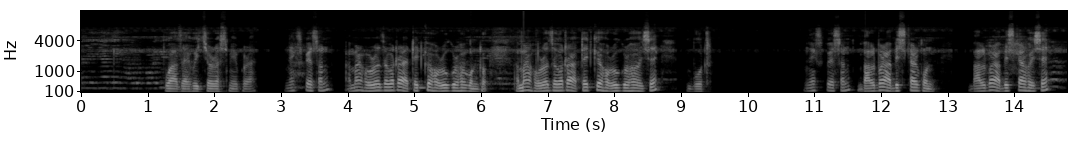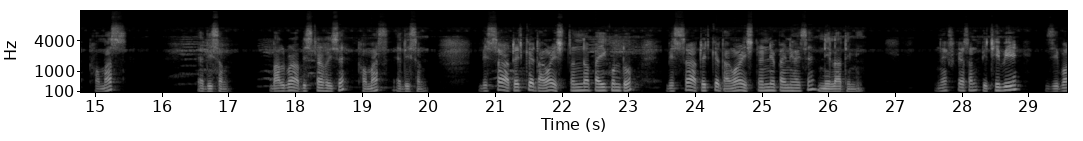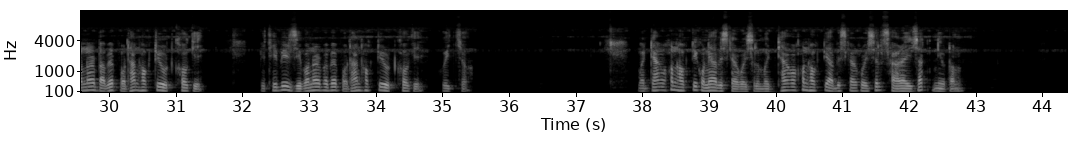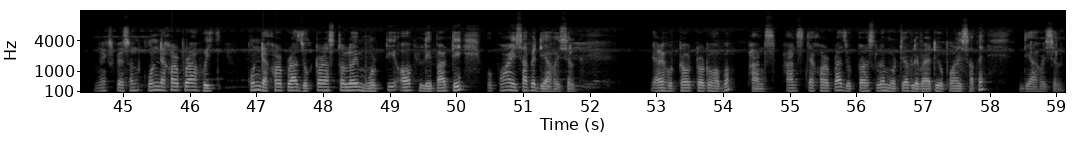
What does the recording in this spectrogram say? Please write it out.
পোৱা যায় সূৰ্যৰ ৰশ্মিৰ পৰা। নেক্সট কুৱেশ্যন আমাৰ সৌৰজগতৰ আটাইতকৈ সৰু গ্ৰহ কোনটো? আমাৰ সৌৰজগতৰ আটাইতকৈ সৰু গ্ৰহ হৈছে বুধ। নেক্সট কুৱেশ্যন বাল্বৰ আৱিষ্কাৰ কোন? বাল্বৰ আৱিষ্কাৰ হৈছে থমাছ এডিছন। বাল্বৰ আৱিষ্কাৰ হৈছে থমাছ এডিছন। বিশ্বৰ আটাইতকৈ ডাঙৰ স্তন্যপায়ী কোনটো? বিশ্বৰ আটাইতকৈ ডাঙৰ স্তন্যপায়ী হৈছে নীলাতিমি নেক্সট কুৱেশ্যন পৃথিৱীৰ জীৱনৰ বাবে প্ৰধান শক্তিৰ উৎস কি? পৃথিৱীৰ জীৱনৰ বাবে প্ৰধান শক্তিৰ উৎস কি? সূৰ্য। মধ্যাকৰ্ষণ শক্তি কোনে আৱিষ্কাৰ কৰিছিল? মধ্যাকৰ্ষণ শক্তি আৱিষ্কাৰ কৰিছিল sir Isaac Newton. Next question কোন দেশৰ পৰা কোন দেশৰ পৰা যুক্তৰাষ্ট্ৰলৈ মূৰ্তি অৱ লিবাৰ্টি উপহাৰ হিচাপে দিয়া হৈছিল? ইয়াৰে শুদ্ধ উত্তৰটো হ'ব ফ্ৰান্স। ফ্ৰান্স দেশৰ পৰা যুক্তৰাষ্ট্ৰলৈ মূৰ্তি অৱ লিবাৰ্টি উপহাৰ হিচাপে দিয়া হৈছিল।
